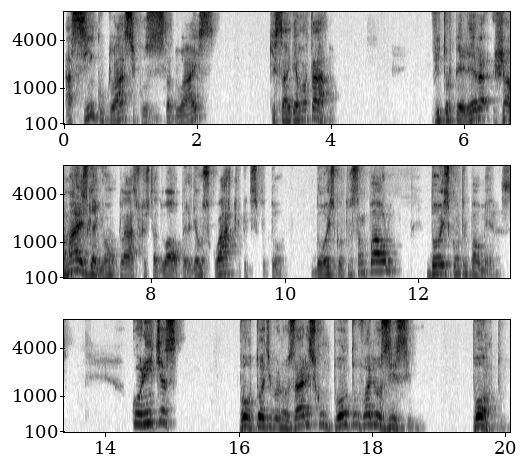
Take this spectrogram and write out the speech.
há cinco clássicos estaduais, que sai derrotado. Vitor Pereira jamais ganhou um clássico estadual, perdeu os quatro que disputou: dois contra o São Paulo, dois contra o Palmeiras. Corinthians voltou de Buenos Aires com um ponto valiosíssimo. Ponto.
